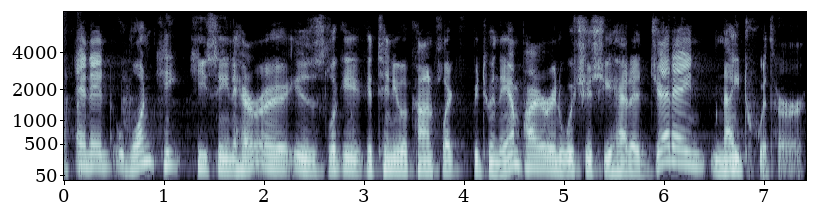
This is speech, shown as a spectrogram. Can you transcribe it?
and in one key, key scene, Hera is looking to continue a conflict between the Empire and wishes she had a Jedi Knight with her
